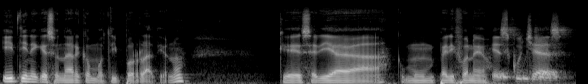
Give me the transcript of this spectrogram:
Y tiene que sonar como tipo radio, ¿no? Que sería como un perifoneo. Escuchas.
